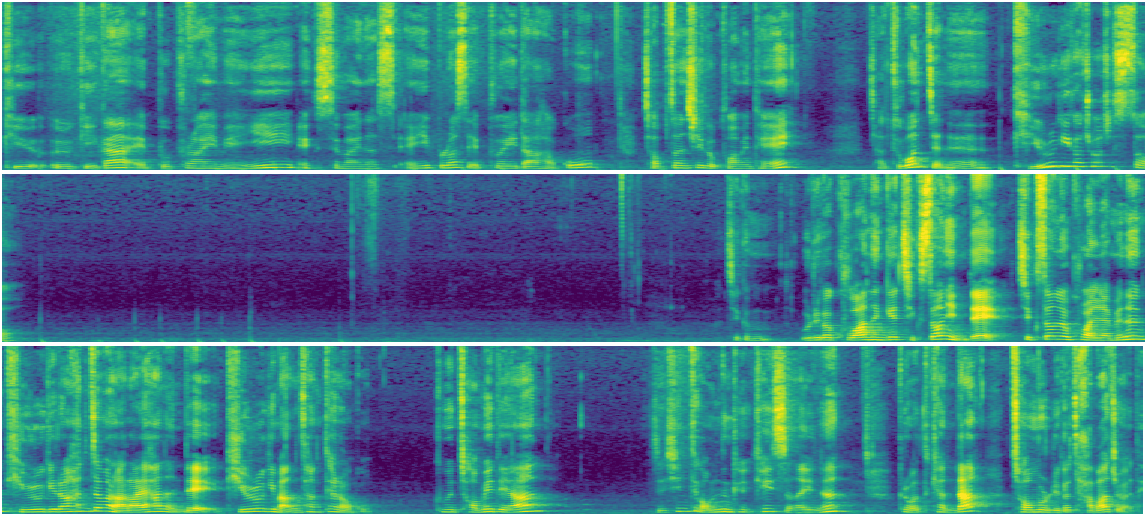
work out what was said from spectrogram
기울기가 f 프라임 a x 마이너스 a 플러스 fa다 하고 접선식을 구하면 돼. 자, 두 번째는 기울기가 주어졌어. 지금 우리가 구하는 게 직선인데 직선을 구하려면은 기울기랑 한 점을 알아야 하는데 기울기 많은 상태라고. 그러면 점에 대한 이제 힌트가 없는 케- 케이스잖아 얘는. 그럼 어떻게 한다? 점을 우리가 잡아줘야 돼.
